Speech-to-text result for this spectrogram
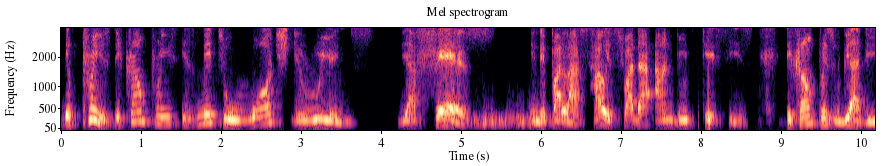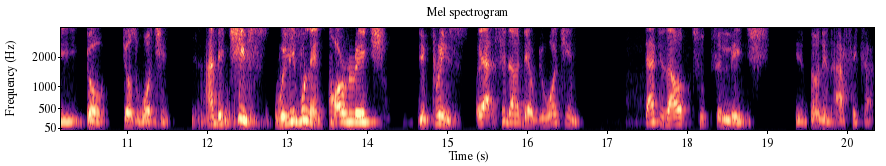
The prince, the crown prince, is made to watch the rulings, the affairs in the palace, how his father handled cases. The crown prince will be at the door just watching. And the chiefs will even encourage the prince. Oh, yeah, sit down there, be watching. That is how tutelage is done in Africa.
